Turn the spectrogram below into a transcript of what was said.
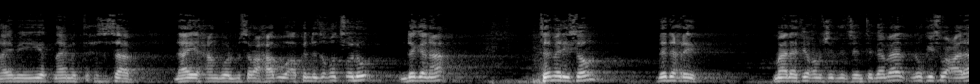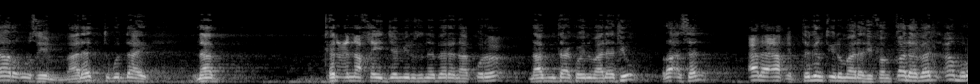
ናይ ምይት ናይ ምትሕስሳብ ናይ ሓንጎል ምስራሕ ኣብኡ ኣብ ክንዲ ዝቕፅሉ እንደገና ተመሊሶም ንድሕሪት ማለት ዩ ከምሽንቲ ገመል ኑኪሱ ዓላ ርኡስህም ማለት እቲ ጉዳይ ናብ ቅንዕና ከይድ ጀሚሩ ዝነበረ ናብ ቁኑዕ ናብ ምንታይ ኮይኑ ማለት እዩ ራእሰን ዓላ ዓቂብ ተገምጢሉ ማለት እዩ ፈንቀለበ ኣምሩ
